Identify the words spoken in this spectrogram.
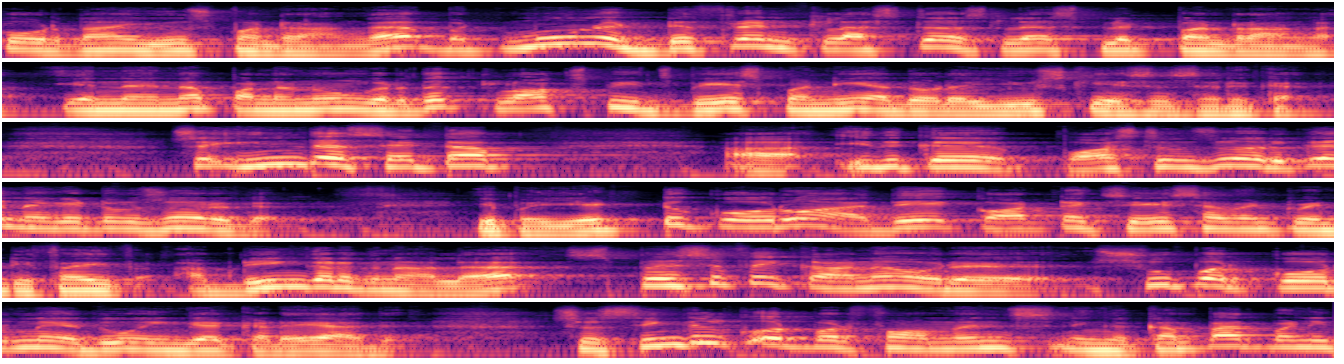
கோர் தான் யூஸ் பண்ணுறாங்க பட் மூணு டிஃப்ரெண்ட் கிளஸ்டர்ஸில் ஸ்ப்ளிட் பண்ணுறாங்க என்ன என்ன பண்ணணுங்கிறது கிளாக் ஸ்பீட்ஸ் பேஸ் பண்ணி அதோட யூஸ் கேசஸ் இருக்குது ஸோ இந்த செட்டப் இதுக்கு பாசிட்டிவ்ஸும் இருக்குது நெகட்டிவ்ஸும் இருக்குது இப்போ எட்டு கோரும் அதே Cortex A seven twenty five அப்படிங்கிறதுனால ஸ்பெசிஃபிக்கான ஒரு சூப்பர் கோர்னு எதுவும் இங்கே கிடையாது. ஸோ சிங்கிள் கோர் பர்ஃபார்மன்ஸ் நீங்கள் கம்பேர் பண்ணி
